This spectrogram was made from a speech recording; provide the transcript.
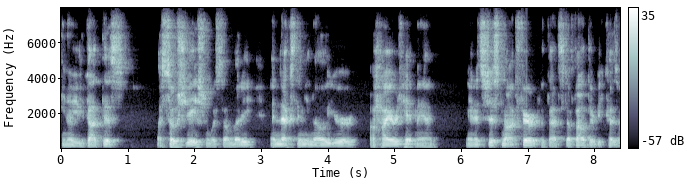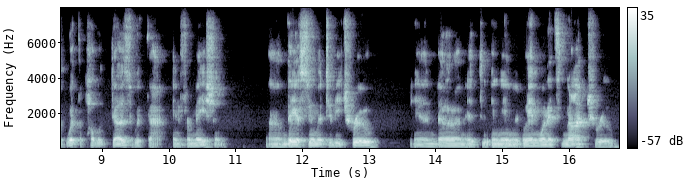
You know, you've got this association with somebody, and next thing you know, you're a hired hitman. And it's just not fair to put that stuff out there because of what the public does with that information. Um, they assume it to be true, and, uh, it, and, and when it's not true,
